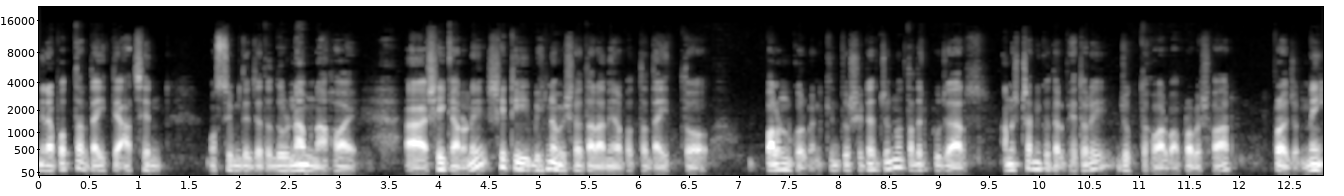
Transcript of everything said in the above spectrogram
নিরাপত্তার দায়িত্বে আছেন, মুসলিমদের যাতে দুর্নাম না হয় সেই কারণে সেটি ভিন্ন বিষয়ে তারা নিরাপত্তার দায়িত্ব পালন করবেন। কিন্তু সেটার জন্য তাদের পূজার আনুষ্ঠানিকতার ভেতরে যুক্ত হওয়ার বা প্রবেশ হওয়ার প্রয়োজন নেই।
